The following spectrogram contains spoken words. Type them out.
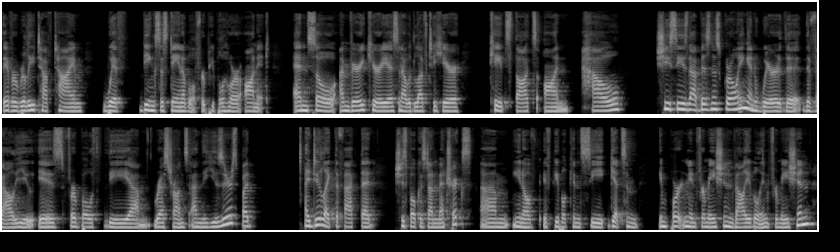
they have a really tough time with being sustainable for people who are on it. And so I'm very curious and I would love to hear Kate's thoughts on how she sees that business growing and where the, the value is for both the um, restaurants and the users. But I do like the fact that she's focused on metrics. Um, you know, if, if, people can see, get some important information, valuable information,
